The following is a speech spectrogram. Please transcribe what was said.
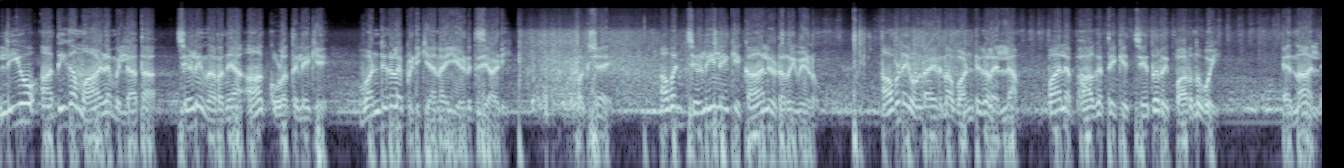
ലിയോ അധികം ആഴമില്ലാത്ത ചെളി നിറഞ്ഞ ആ കുളത്തിലേക്ക് വണ്ടുകളെ പിടിക്കാനായി എടുത്തു ചാടി. പക്ഷേ അവൻ ചെളിയിലേക്ക് കാലിടറി വീണു. അവിടെ ഉണ്ടായിരുന്ന വണ്ടുകളെല്ലാം പല ഭാഗത്തേക്ക് ചിതറി പറന്നുപോയി എന്നാൽ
